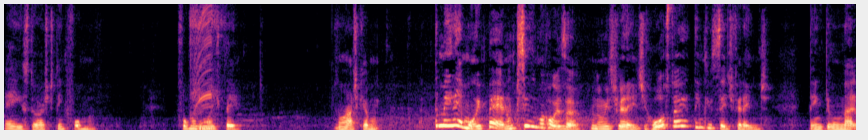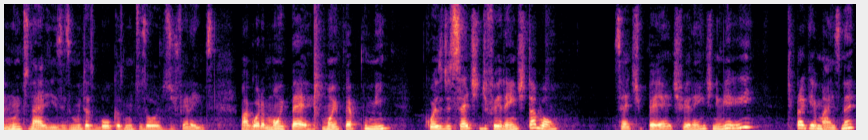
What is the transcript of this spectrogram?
É isso, eu acho que tem forma. Forma de mão e pé. Não acho que é. Também, né, mão e pé? Não precisa de uma coisa muito diferente. Rosto é, tem que ser diferente. Tem que ter um, muitos narizes, muitas bocas, muitos olhos diferentes. Agora, mão e pé, mão e pé por mim, coisa de sete diferente, tá bom. Sete pé diferente, ninguém. Ih, pra que mais, né?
